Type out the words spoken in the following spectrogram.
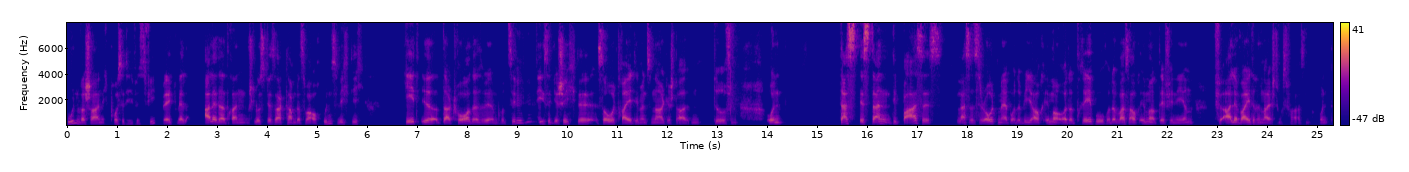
unwahrscheinlich positives Feedback, weil alle daran am Schluss gesagt haben, das war auch uns wichtig, geht ihr d'accord, dass wir im Prinzip mhm. diese Geschichte so dreidimensional gestalten dürfen? Und das ist dann die Basis lass es Roadmap oder wie auch immer oder Drehbuch oder was auch immer definieren für alle weiteren Leistungsphasen. Und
